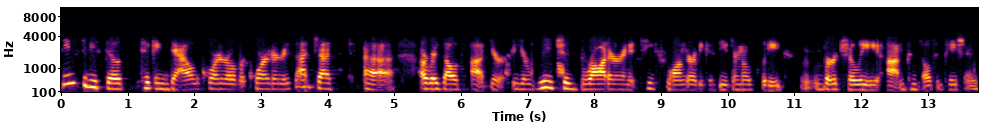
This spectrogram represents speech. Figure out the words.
Seems to be still ticking down quarter-over-quarter. Is that just Uh, a result uh, of your reach is broader and it takes longer because these are mostly virtually um, consulted patients?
